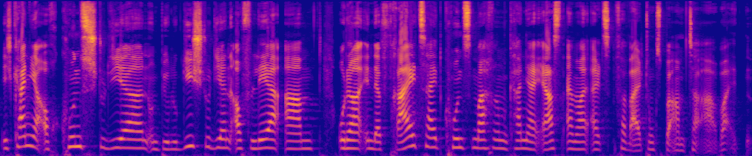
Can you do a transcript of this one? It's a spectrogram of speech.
ich kann ja auch Kunst studieren und Biologie studieren auf Lehramt oder in der Freizeit Kunst machen, kann ja erst einmal als Verwaltungsbeamter arbeiten.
